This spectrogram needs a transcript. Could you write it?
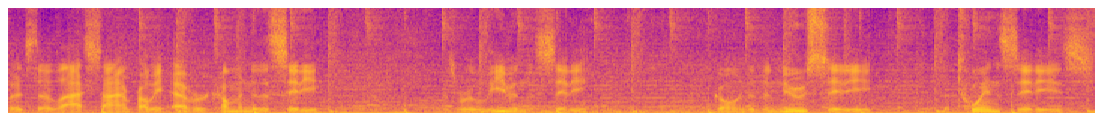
But it's their last time probably ever coming to the city because we're leaving the city, going to the new city, the Twin Cities,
